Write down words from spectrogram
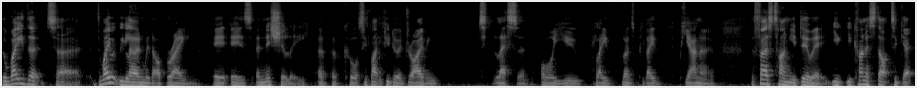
the way that uh, the way that we learn with our brain i- is initially, of, of course, if like if you do a driving t- lesson or you play learn to play the piano, the first time you do it, you, you kind of start to get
